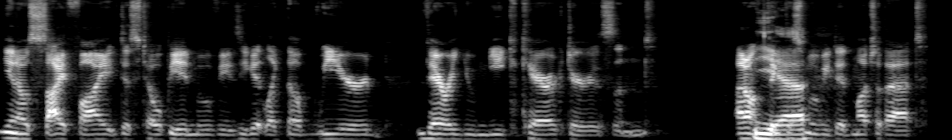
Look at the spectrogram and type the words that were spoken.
you know sci-fi dystopian movies. You get like the weird very unique characters and i don't think this movie did much of that.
